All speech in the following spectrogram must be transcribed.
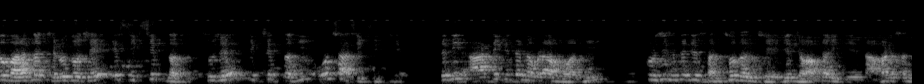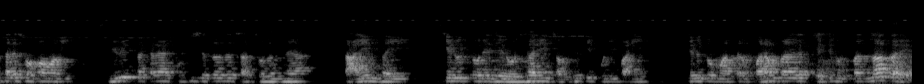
તો ભારતના ખેડૂતો છે એ શિક્ષિત નથી. શું છે? શિક્ષિત નથી, ઓછા શિક્ષિત છે. તેથી આર્થિક રીતે નબળા હોવાથી કૃષિ ક્ષેત્રે જે સંશોધન છે, જે જવાબદારી છે નાબાર્ડ સંસ્થાને સોંપવામાં આવી. વિવિધ પ્રકારના કૃષિ ક્ષેત્રે સંશોધન થયા, તાલીમ થઈ, ખેડૂતોને જે રોજગારી સમજૂતી પૂરી પાડી, ખેડૂતો માત્ર પરંપરાગત ખેતી ઉત્પાદન ન કરે,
